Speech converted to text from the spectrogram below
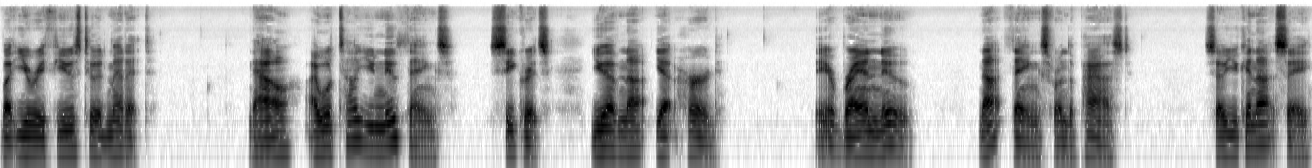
but you refuse to admit it. Now I will tell you new things, secrets you have not yet heard. They are brand new not things from the past. So you cannot say,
